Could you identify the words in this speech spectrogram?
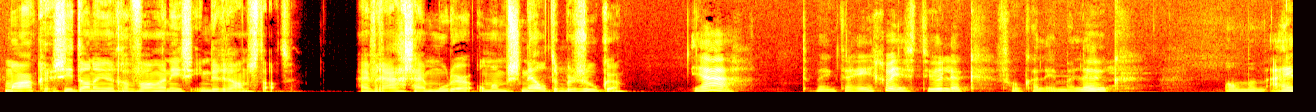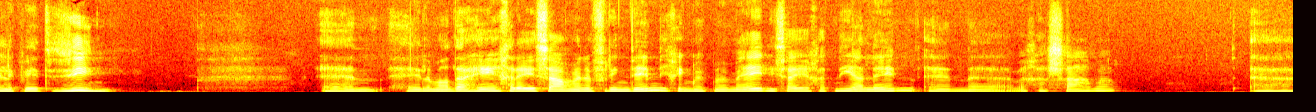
Mark zit dan in een gevangenis in de Randstad. Hij vraagt zijn moeder om hem snel te bezoeken. Ja, toen ben ik daarheen geweest, tuurlijk. Vond ik alleen maar leuk om hem eindelijk weer te zien. En helemaal daarheen gereden samen met een vriendin. Die ging met me mee. Die zei, je gaat niet alleen. En uh, we gaan samen. Uh,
